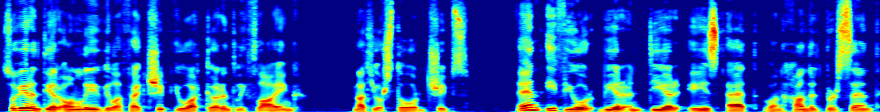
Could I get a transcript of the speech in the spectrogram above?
So wear and tear only will affect ship you are currently flying, not your stored ships. And if your wear and tear is at 100%,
